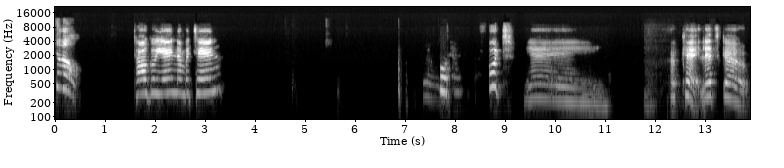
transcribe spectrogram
toe, Thao Nguyen, number 10. foot, Foot. Yay. Okay, let's go.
